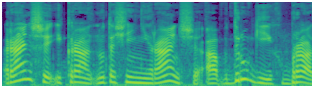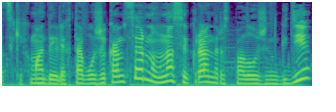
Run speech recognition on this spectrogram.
Раньше экран, ну точнее не раньше, а в других братских моделях того же концерна у нас экран расположен где?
